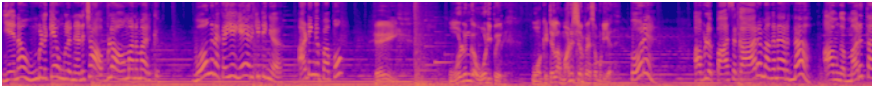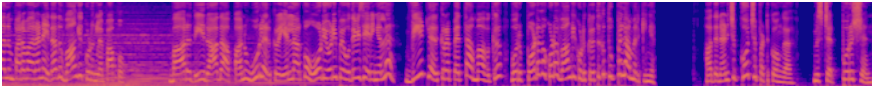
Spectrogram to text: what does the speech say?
ஏன்னா உங்களுக்கே உங்களை நினைச்சா அவ்வளவு அவமானமா இருக்கு. ஓங்கின கையை ஏன் இறக்கிட்டீங்க? அடிங்க பாப்போம். ஏய் ஒழுங்கா ஓடி போயிரு. உன்கிட்ட எல்லாம் மனுஷன் பேச முடியாது. போறேன். அவ்வளவு பாசக்கார மகனா இருந்தா அவங்க மறுத்தாலும் பரவாயில்லன்னு ஏதாவது வாங்கி கொடுங்களேன் பாப்போம். பாரதி ராதா அப்பான்னு ஊர்ல இருக்கிற எல்லாருக்கும் ஓடி ஓடி போய் உதவி செய்றீங்கல்ல? வீட்ல இருக்கிற பெத்த அம்மாவுக்கு ஒரு புடவை கூட வாங்கி கொடுக்கறதுக்கு துப்பில்லாம இருக்கீங்க. அதை நினைச்சு கூச்சப்பட்டுக்கோங்க மிஸ்டர் புருஷன்.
